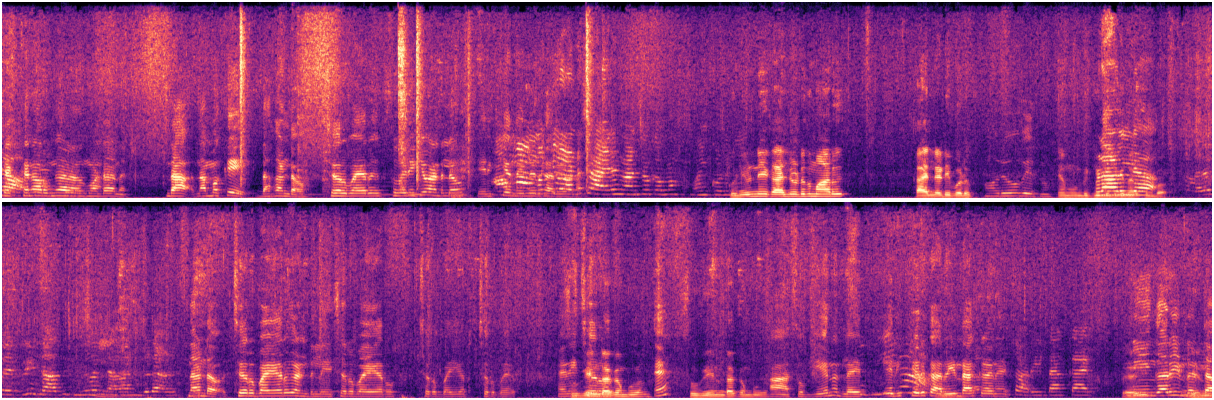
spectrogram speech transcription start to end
ചെക്കൻ ഉറങ്ങുക കൊണ്ടാണ്. ഇതാ നമുക്കേ ഇതാ കണ്ടോ? ചെറുപയർ സൂര്യക്ക് വേണ്ടല്ലോ? എനിക്ക് എന്തെങ്കിലും ഒരു കറി വേണം. കുഞ്ഞുണ്ണി കാലിലോട്ട് മാറ്. കാലിലടി ഓരോ വരുന്നു. ഞാൻ മുമ്പിക്ക്. നടക്കുമ്പോ എന്നാണ്ടോ ചെറുപയർ കണ്ടില്ലേ? ചെറുപയർ ചെറുപയർ ചെറുപയർ. ഞാൻ ഈ സുഖി ചെറു ഉണ്ടാക്കാൻ പോവാ? ഏ? സുഖി ഉണ്ടാക്കാൻ പോവാ? ആ സുഖിയനല്ല? എനിക്കൊരു കറി ഉണ്ടാക്കാന് കറി മീൻകറി ഉണ്ട്? കേട്ടോ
